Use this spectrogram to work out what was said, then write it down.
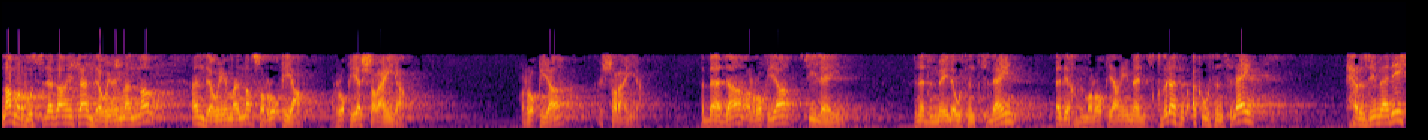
نمر بسلة إنسان ذوي من النغ أن ذوي من نغص الرقية الرقية الشرعية. الرقية الشرعية. بعد الرقية سيلاين بنادم ما يلوثن هذا يخدم الرقية إيمانيس. قبل أكوثن سلاين حرز إيمانيس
